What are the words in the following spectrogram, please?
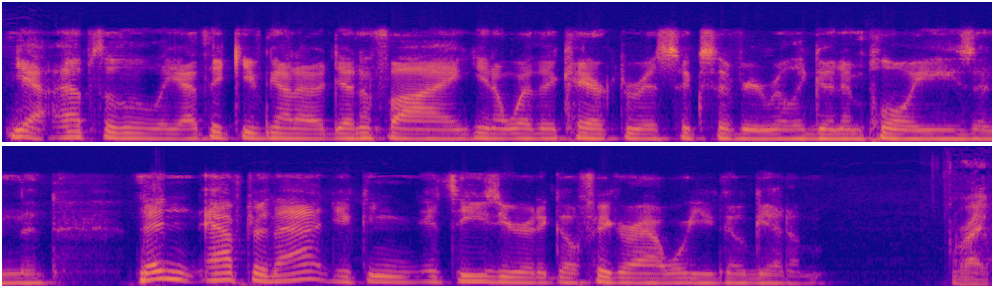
Yeah, absolutely. I think you've got to identify, you know, what are the characteristics of your really good employees, and then, then after that, you can. It's easier to go figure out where you go get them. Right,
